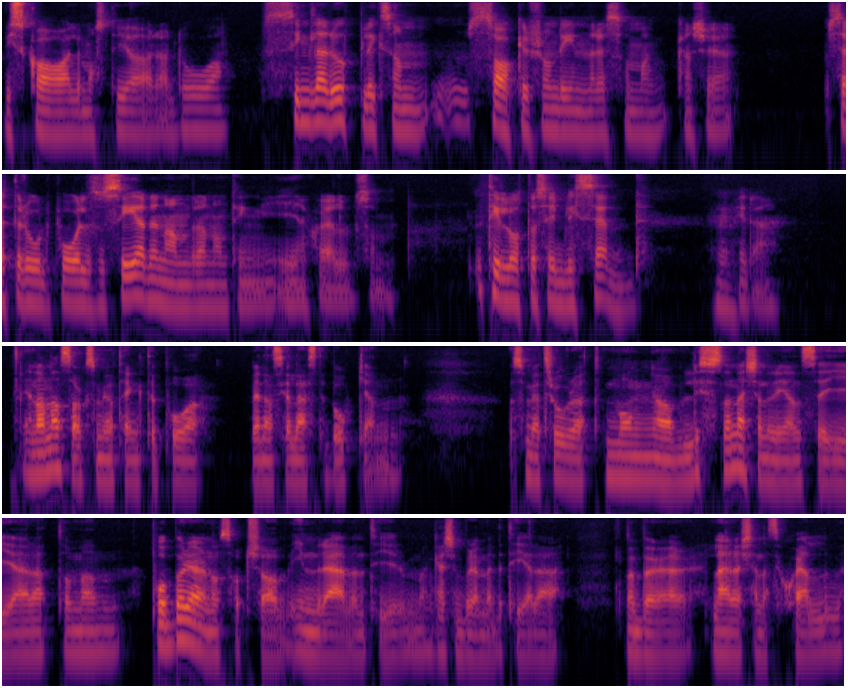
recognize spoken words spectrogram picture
vi ska eller måste göra, då singlar det upp liksom saker från det inre som man kanske sätter ord på eller så ser den andra någonting i en själv som tillåter sig bli sedd mm. i det. En annan sak som jag tänkte på medan jag läste boken som jag tror att många av lyssnarna känner igen sig i är att om man påbörjar någon sorts av inre äventyr, man kanske börjar meditera, man börjar lära känna sig själv,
